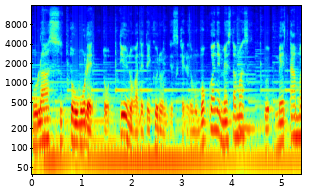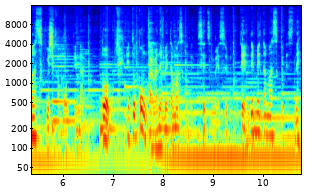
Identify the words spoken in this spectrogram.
Trust Wallet っていうのが出てくるんですけれども、僕はね、 MetaMask、MetaMask しか持ってないのと、えっと、今回はね、メタマスクで説明するので、で、メタマスクですね。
